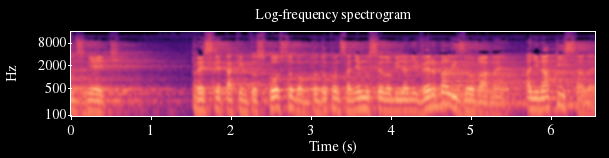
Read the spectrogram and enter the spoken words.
odznieť presne takýmto spôsobom. To dokonca nemuselo byť ani verbalizované, ani napísané,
